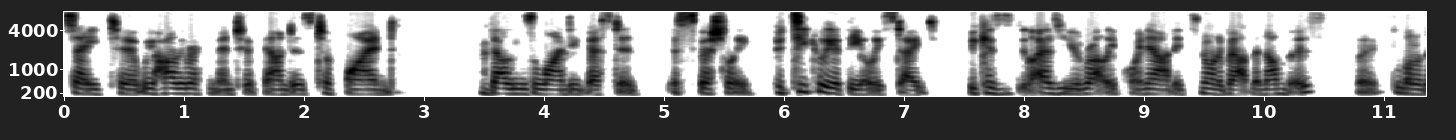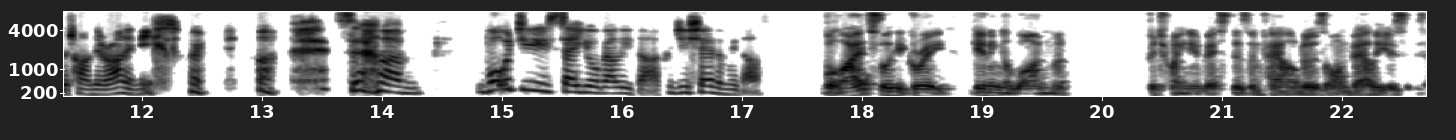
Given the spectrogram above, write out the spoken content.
say to we highly recommend to founders to find values aligned investors, especially particularly at the early stage, because as you rightly point out, it's not about the numbers but a lot of the time there aren't any. so, um, what would you say your values are? Could you share them with us? Well, I absolutely agree. Getting alignment between investors and founders on values is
